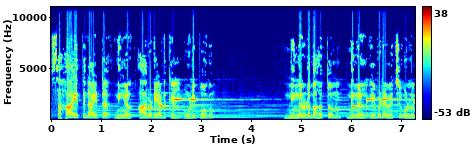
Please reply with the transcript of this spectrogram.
സഹായത്തിനായിട്ട് നിങ്ങൾ ആരുടെ അടുക്കൽ ഓടിപ്പോകും? നിങ്ങളുടെ മഹത്വം നിങ്ങൾ എവിടെ വെച്ചുകൊള്ളും?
